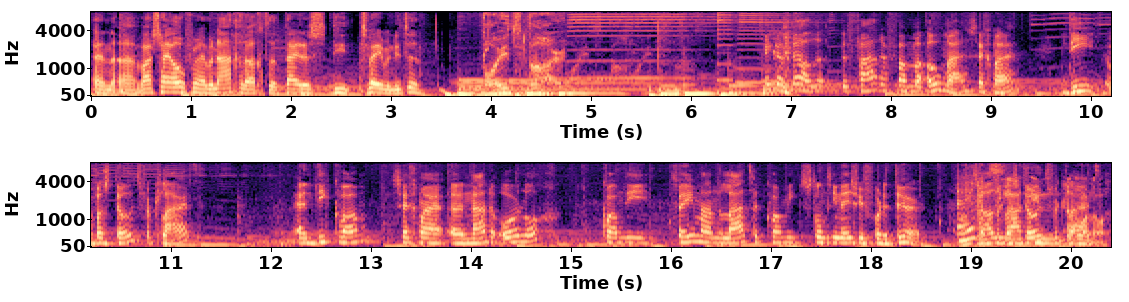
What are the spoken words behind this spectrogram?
En eh, waar zij over hebben nagedacht eh, tijdens die twee minuten. Boyd's Bar. Ik had wel, de, de vader van mijn oma, zeg maar, die was doodverklaard. En die kwam, zeg maar, eh, na de oorlog, kwam die twee maanden later, kwam die, stond hij ineens weer voor de deur. Terwijl hij was Verklaard in de doodverklaard. oorlog.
